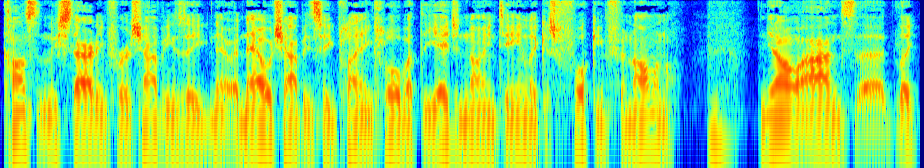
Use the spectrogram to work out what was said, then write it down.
constantly starting for a Champions League, now, now a Champions League playing club at the age of 19, like, is fucking phenomenal. Hmm. You know, and uh, like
